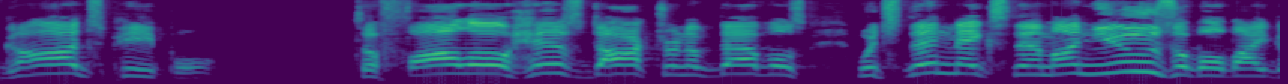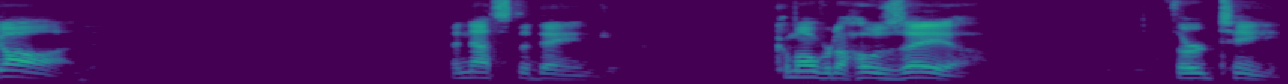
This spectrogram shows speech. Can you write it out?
God's people to follow his doctrine of devils, which then makes them unusable by God. And that's the danger. Come over to Hosea 13.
